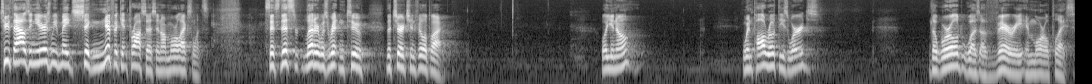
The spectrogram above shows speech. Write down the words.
2,000 years we've made significant progress in our moral excellence? since this letter was written to the church in Philippi? Well, you know, when Paul wrote these words, the world was a very immoral place.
